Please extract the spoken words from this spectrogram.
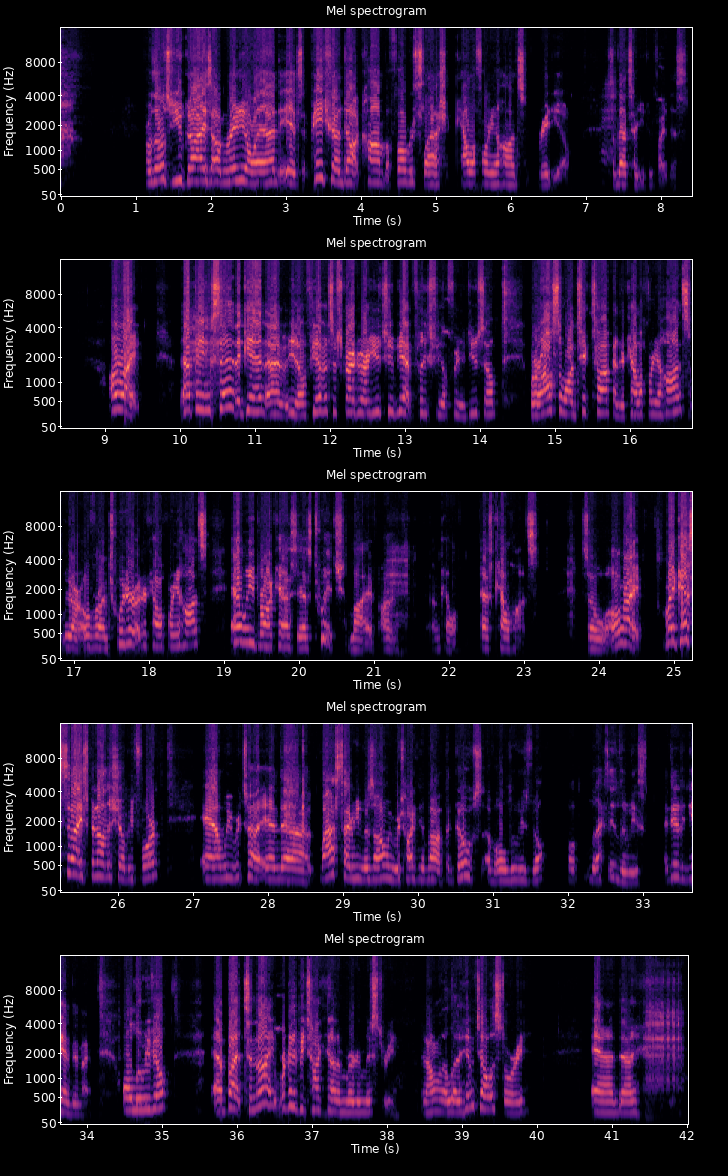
for those of you guys out in Radio Land, it's patreon.com forward slash California Haunts Radio. So that's how you can find us. All right. that being said, again, uh, you know, if you haven't subscribed to our YouTube yet, please feel free to do so. We're also on TikTok under California Haunts. We are over on Twitter under California Haunts, and we broadcast as Twitch live on, on Cal, as Cal Haunts. So, all right, my guest tonight's been on the show before, and we were ta- and uh, last time he was on, we were talking about the ghosts of Old Louisville. Oh, I say Louis. I did it again, didn't I? Old Louisville. Uh, but tonight we're going to be talking on a murder mystery and I'm going to let him tell the story. And uh,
